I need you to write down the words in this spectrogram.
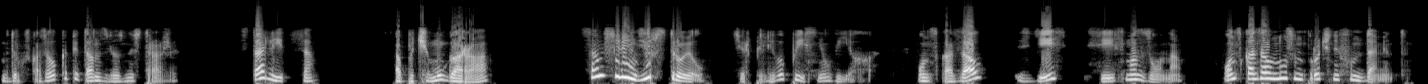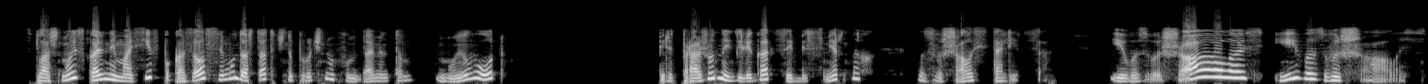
Вдруг сказал капитан Звездной Стражи. Столица. А почему гора? Сам Селендир строил, терпеливо пояснил Вьеха. Он сказал, здесь сейсмозона. Он сказал, нужен прочный фундамент. Сплошной скальный массив показался ему достаточно прочным фундаментом. Ну и вот. Перед пораженной делегацией бессмертных возвышалась столица. И возвышалась, и возвышалась.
